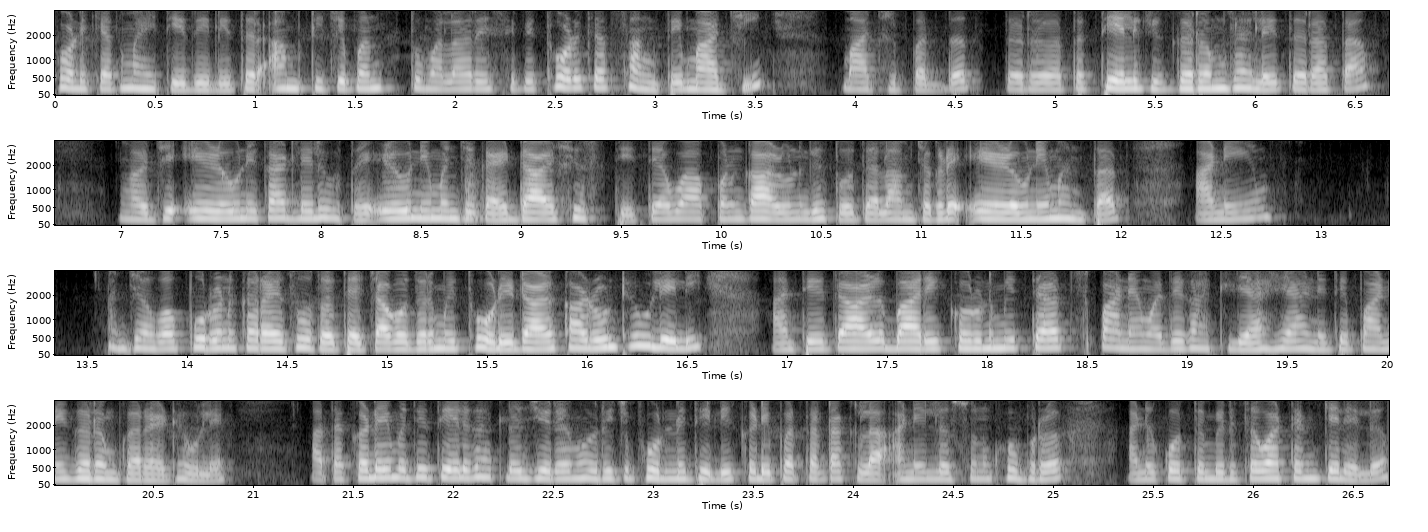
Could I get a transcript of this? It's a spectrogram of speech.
थोडक्यात माहिती दिली. तर आमटीची पण तुम्हाला रेसिपी थोडक्यात सांगते माझी माझी पद्धत. तर आता तेल की गरम झाले तर आता जे एळवणी काढलेले होतं एळवणी म्हणजे काय? डाळ शिजते तेव्हा आपण गाळून घेतो त्याला आमच्याकडे एळवणी म्हणतात. आणि जेव्हा पुरण करायचं होतं त्याच्या अगोदर मी थोडी डाळ काढून ठेवलेली आणि ती डाळ बारीक करून मी त्याच पाण्यामध्ये घातली आहे आणि ते पाणी गरम करायला ठेवले. आता कढईमध्ये तेल घातलं जिऱ्या मोहरीची फोडणी दिली कढीपत्ता टाकला आणि लसूण खोबरं आणि कोथिंबीरचं वाटण केलेलं.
